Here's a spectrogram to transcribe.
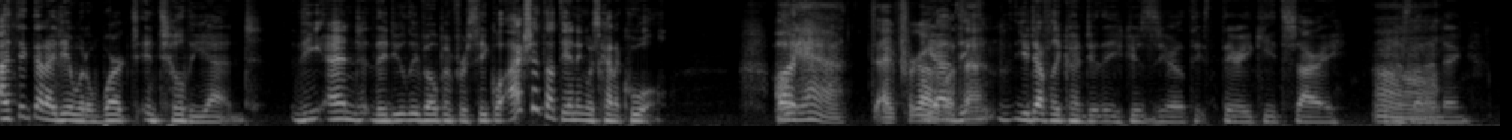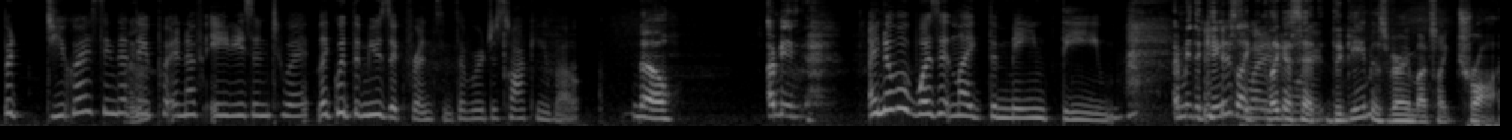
I think that idea would have worked until the end. The end, they do leave open for sequel. I actually thought the ending was kind of cool. oh yeah, I forgot yeah, about the- that. you definitely couldn't do the Yakuza Zero th- theory, Keith. Sorry, because Oh. that ending. But do you guys think that they put enough 80s into it? Like with the music, for instance, that we were just talking about. No, I mean, I know it wasn't like the main theme. I mean, the game's just like, wanted like I said, the game is very much like Tron,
